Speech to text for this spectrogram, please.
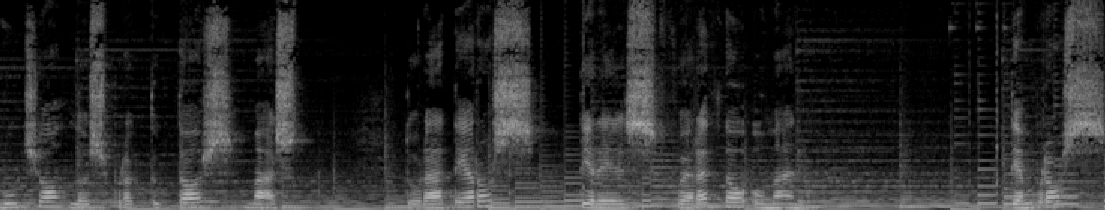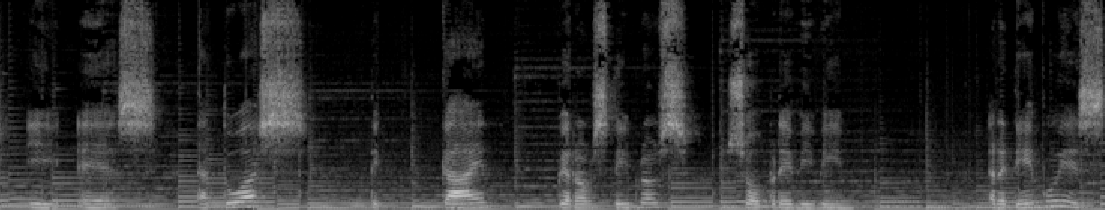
mucho los productos más duraderos del esfuerzo humano. Templos y estatuas caen pero los libros sobreviven. El tiempo es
